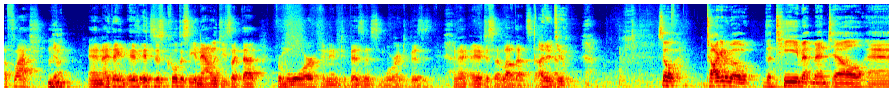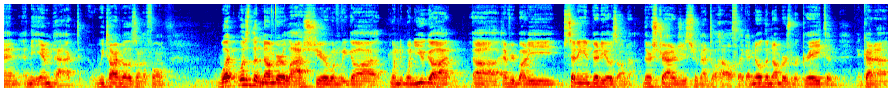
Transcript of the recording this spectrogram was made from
a flash. Yeah. And I think it, it's just cool to see analogies like that from war and into business and war into business. And I, I just I love that stuff. I do yeah. too. So, talking about the team at MenTELL and and the impact, we talked about this on the phone. What was the number last year when we got when when you got uh, everybody sending in videos on their strategies for mental health? Like I know the numbers were great and and kind of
